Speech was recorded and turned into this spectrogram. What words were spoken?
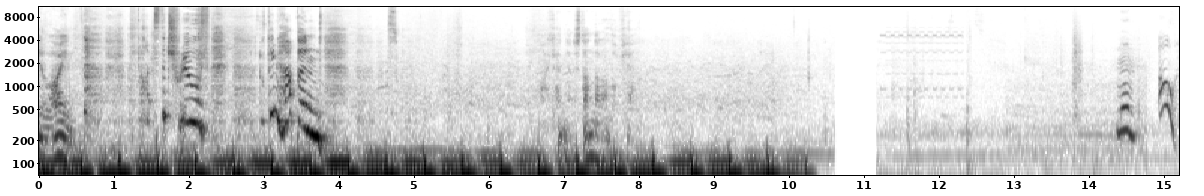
You're lying. What's the truth? Nothing happened. Mum, Oh,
